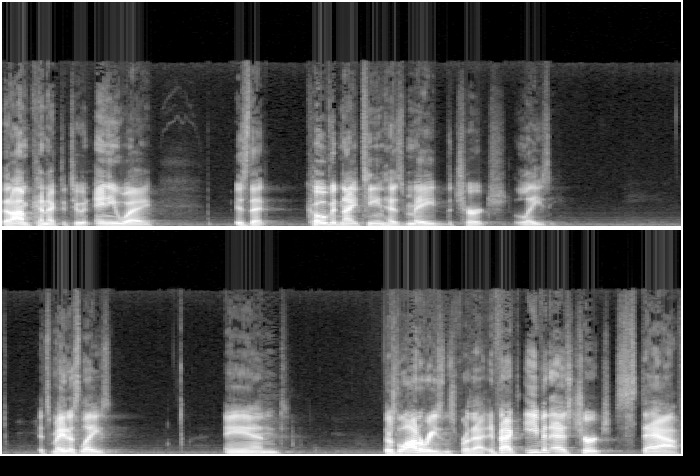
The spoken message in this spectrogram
that I'm connected to in any way is that COVID 19 has made the church lazy. It's made us lazy. And there's a lot of reasons for that. In fact, even as church staff,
